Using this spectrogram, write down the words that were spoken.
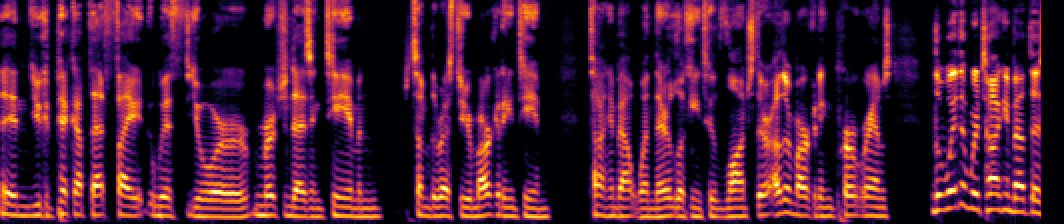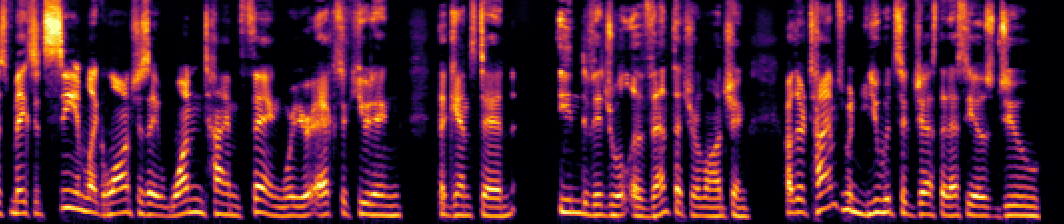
And you could pick up that fight with your merchandising team and some of the rest of your marketing team, talking about when they're looking to launch their other marketing programs. The way that we're talking about this makes it seem like launch is a one time thing where you're executing against an individual event that you're launching. Are there times when you would suggest that SEOs do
